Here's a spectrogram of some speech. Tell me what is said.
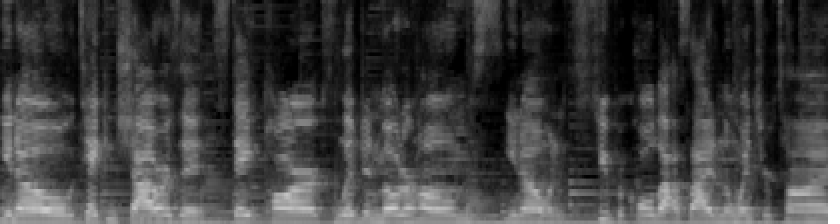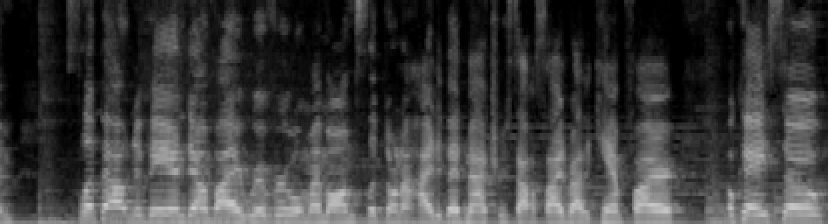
you know, taking showers at state parks, lived in motorhomes, you know, when it's super cold outside in the wintertime slept out in a van down by a river while my mom slept on a hide a bed mattress outside by the campfire. Okay, so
